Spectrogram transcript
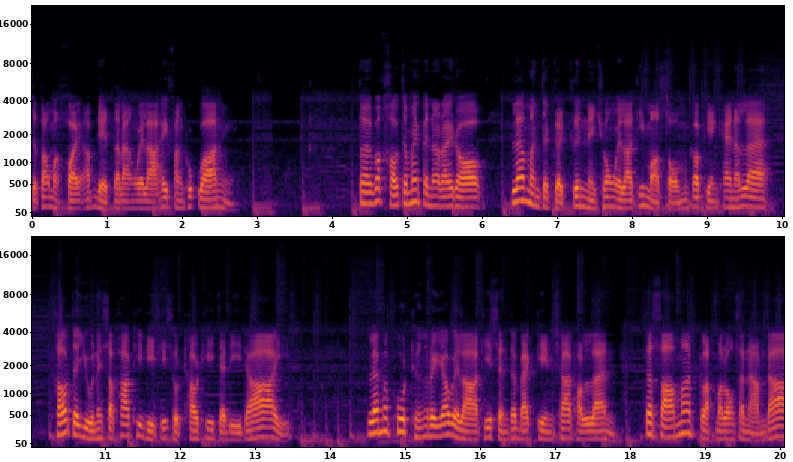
จะต้องมาคอยอัปเดตตารางเวลาให้ฟังทุกวัน แต่ว่าเขาจะไม่เป็นอะไรหรอก และมันจะเกิดขึ้นในช่วงเวลาที่เหมาะสมก็เพียงแค่นั้นแหละ เขาจะอยู่ในสภาพที่ดีที่สุดเท่าที่จะดีได้ และเมื่อพูดถึงระยะเวลาที่เซนเตอร์แบ็กทีมชาติฮอลแลนด์จะสามารถกลับมาลงสนามได้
